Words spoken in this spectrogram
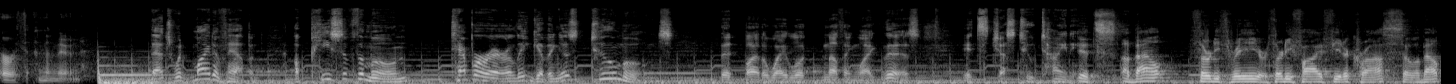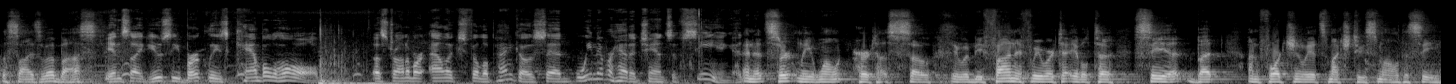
Earth and the moon. That's what might have happened. A piece of the moon temporarily giving us two moons that, by the way, look nothing like this. It's just too tiny. It's about 33 or 35 feet across, so about the size of a bus. Inside UC Berkeley's Campbell Hall, astronomer Alex Filippenko said, We never had a chance of seeing it. And it certainly won't hurt us. So it would be fun if we were to able to see it, but unfortunately it's much too small to see.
